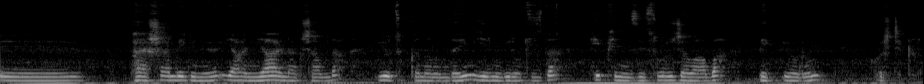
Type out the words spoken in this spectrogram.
E, Perşembe günü yani yarın akşamda YouTube kanalımdayım 21.30'da. Hepinizi soru cevaba bekliyorum. Hoşçakalın.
